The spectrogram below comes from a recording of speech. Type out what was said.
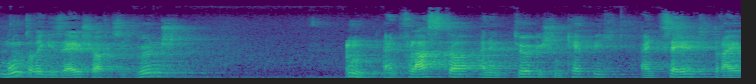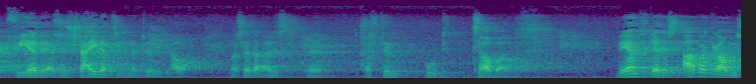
muntere Gesellschaft sich wünscht. Ein Pflaster, einen türkischen Teppich, ein Zelt, drei Pferde. Also steigert sich natürlich auch, was er da alles äh, aus dem Hut zaubert. Während der des Aberglaubens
